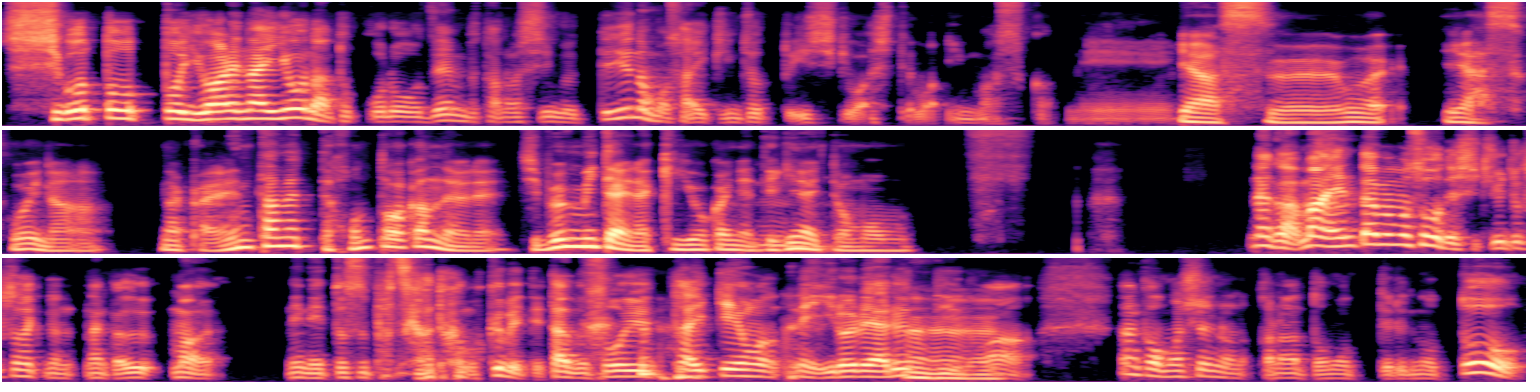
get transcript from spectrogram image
仕事と言われないようなところを全部楽しむっていうのも最近ちょっと意識はしてはいますかね。いや、すごい。いや、すごいな。なんかエンタメって本当わかんないよね。自分みたいな起業家にはできないと思うもん。なんかまあエンタメもそうですし、究極さっきのなんかう、まあ、ね、ネットスーパー使うとかも含めて、多分そういう体験をね、いろいろやるっていうのは、なんか面白いのかなと思ってるのと、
